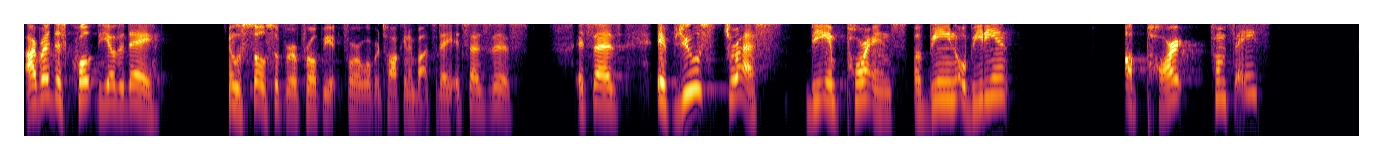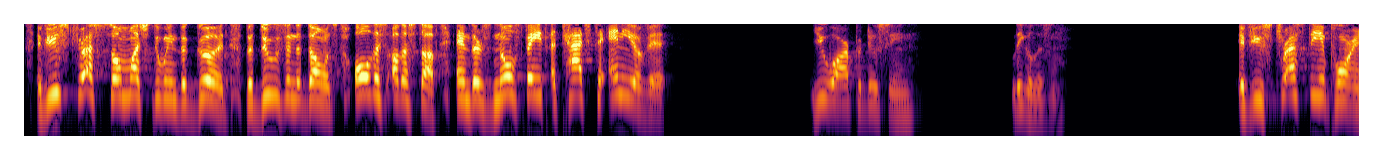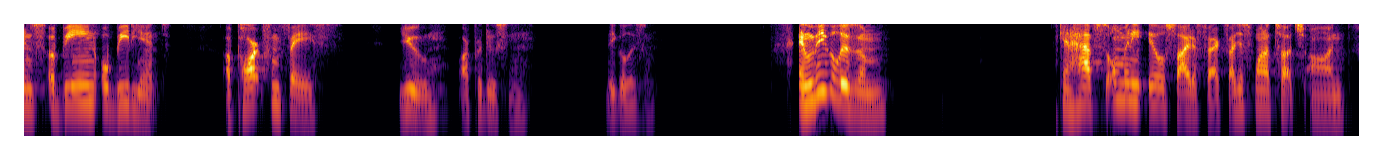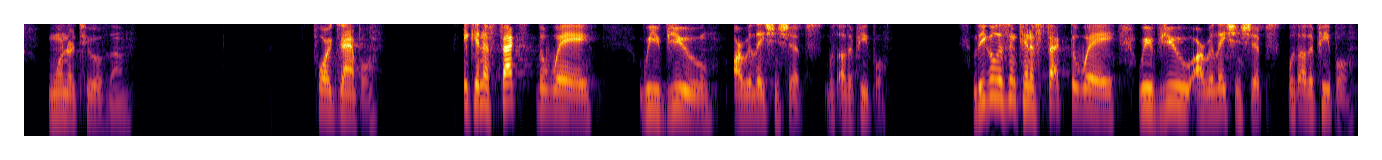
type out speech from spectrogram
I read this quote the other day. It was so super appropriate for what we're talking about today. It says this It says, if you stress the importance of being obedient apart from faith, if you stress so much doing the good, the do's and the don'ts, all this other stuff, and there's no faith attached to any of it, you are producing legalism. If you stress the importance of being obedient apart from faith, you are producing legalism. And legalism can have so many ill side effects. I just want to touch on one or two of them. For example, it can affect the way we view our relationships with other people. Legalism can affect the way we view our relationships with other people.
